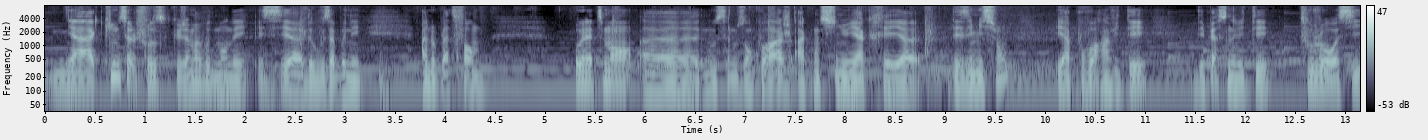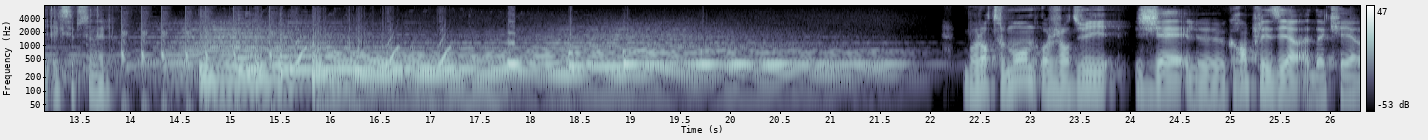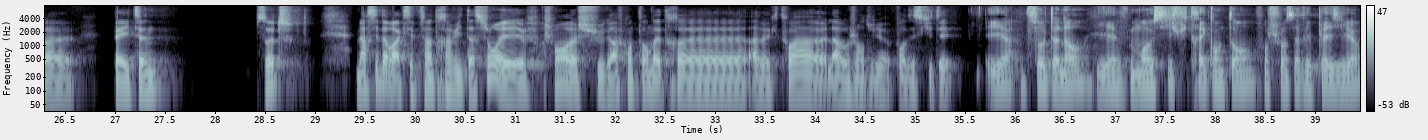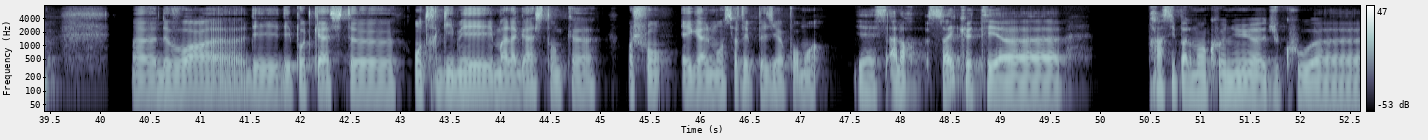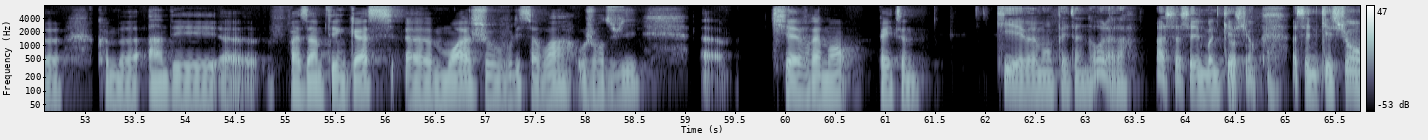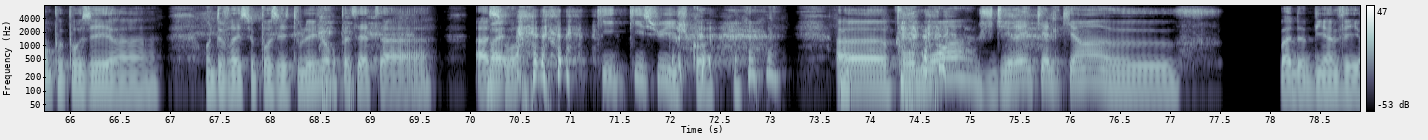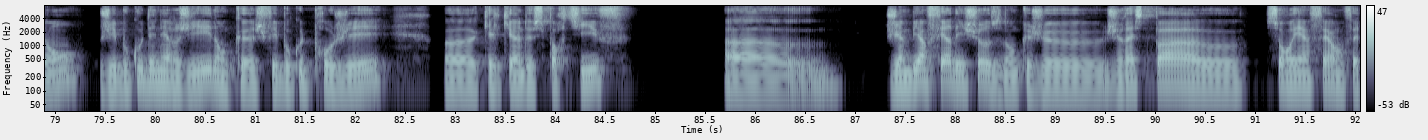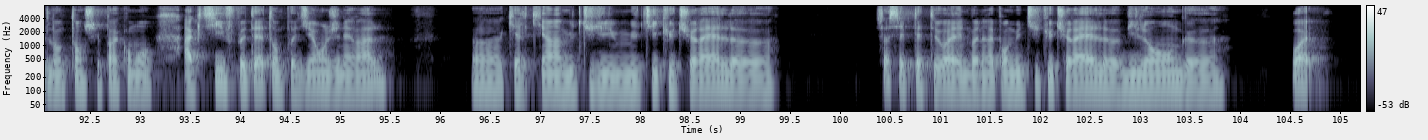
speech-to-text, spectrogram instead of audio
il n'y a qu'une seule chose que j'aimerais vous demander, et c'est euh, de vous abonner à nos plateformes. Honnêtement, euh, nous, ça nous encourage à continuer à créer euh, des émissions et à pouvoir inviter des personnalités toujours aussi exceptionnelles. Bonjour tout le monde. Aujourd'hui, j'ai le grand plaisir d'accueillir euh, Peyton Soch. Merci d'avoir accepté notre invitation et franchement, je suis grave content d'être euh, avec toi euh, là aujourd'hui pour discuter. Yeah, so yeah, moi aussi, je suis très content. Franchement, ça fait plaisir de voir des, des, podcasts entre guillemets malagas. Donc, franchement, également, ça fait plaisir pour moi. Yes. Alors, c'est vrai que tu es principalement connu euh, du coup euh, comme euh, un des euh, Fazam Tenkas. moi, je voulais savoir aujourd'hui qui est vraiment Peyton. Qui est vraiment Peyton? Oh là là. Ah ça c'est une bonne question. Ah, c'est une question on peut poser. on devrait se poser tous les jours peut-être à, à soi. qui qui suis-je quoi? Pour moi, je dirais quelqu'un bah, de bienveillant j'ai beaucoup d'énergie, donc euh, je fais beaucoup de projets. Euh, quelqu'un de sportif. Euh, J'aime bien faire des choses, donc je je reste pas euh, sans rien faire en fait longtemps. Je sais pas comment actif peut-être on peut dire en général. Euh, quelqu'un multi multiculturel. ça c'est peut-être ouais une bonne réponse multiculturel, bilingue. ouais,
